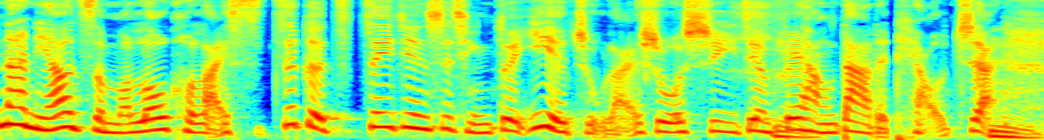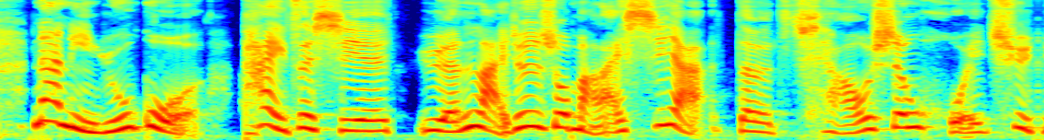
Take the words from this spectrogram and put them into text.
那你要怎么 localize？这个这件事情对业主来说是一件非常大的挑战。嗯、那你如果派这些原来就是说马来西亚的侨生回去，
